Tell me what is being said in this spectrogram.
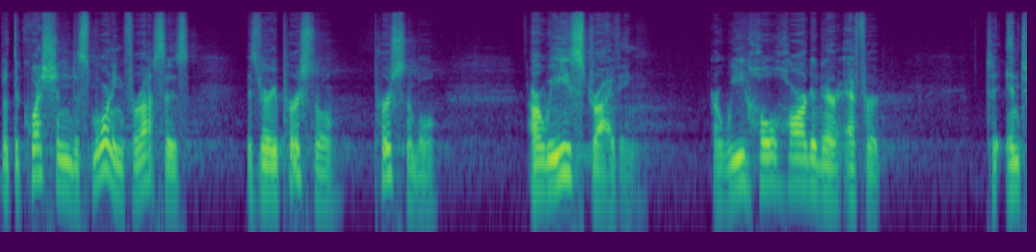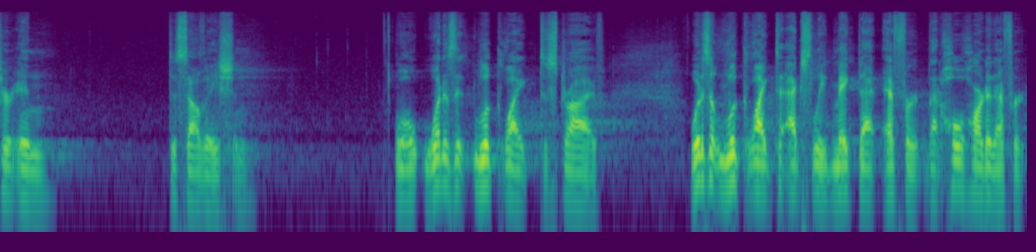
But the question this morning for us is, is very personal, personable. Are we striving? Are we wholehearted in our effort to enter into salvation? Well, what does it look like to strive? What does it look like to actually make that effort, that wholehearted effort?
